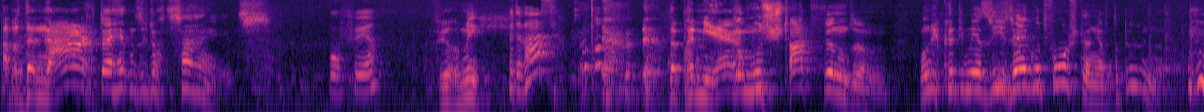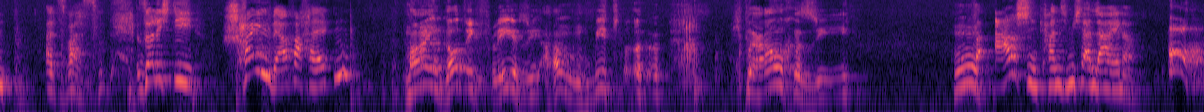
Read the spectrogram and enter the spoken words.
Aber danach, da hätten Sie doch Zeit. Wofür? Für mich. Bitte was? Die Premiere muss stattfinden. Und ich könnte mir Sie sehr gut vorstellen auf der Bühne. Als was? Soll ich die Scheinwerfer halten? Mein Gott, ich flehe Sie an, bitte. Ich brauche Sie. Verarschen kann ich mich alleine. Oh,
